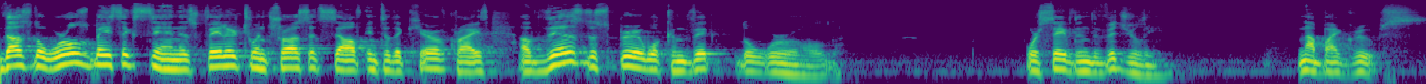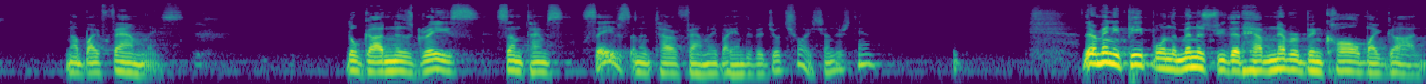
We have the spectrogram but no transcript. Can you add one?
Thus the world's basic sin is failure to entrust itself into the care of Christ. Of this the Spirit will convict the world. We're saved individually, not by groups, not by families. Though God in His grace sometimes saves an entire family by individual choice. You understand? There are many people in the ministry that have never been called by God.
